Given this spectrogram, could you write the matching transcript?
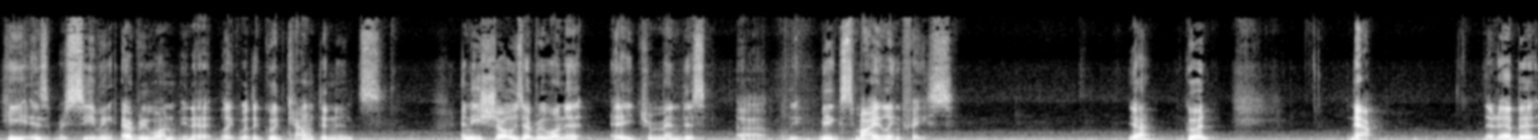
He is receiving everyone in a, like with a good countenance, and he shows everyone a, a tremendous uh, big smiling face. Yeah? Good? Now, the Rebbe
